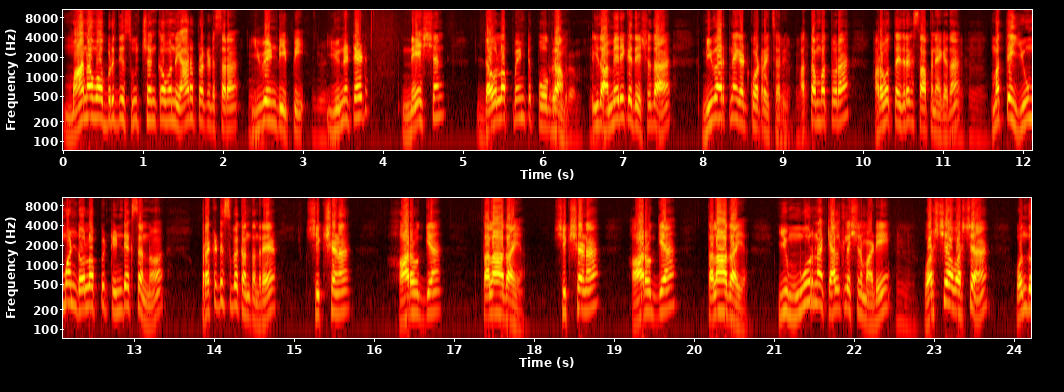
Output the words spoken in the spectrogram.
ಮಾನವ ಅಭಿವೃದ್ಧಿ ಸೂಚ್ಯಂಕವನ್ನು ಯಾರು ಪ್ರಕಟಿಸ್ತಾರ? U N D P United Nation Development Programme ಇದು ಅಮೆರಿಕ ದೇಶದ ನ್ಯೂಯಾರ್ಕ್ನಾಗ ಹೆಡ್ ಕ್ವಾರ್ಟರ್ ಐತೆ ಸರ್ ಇದು. ಹತ್ತೊಂಬತ್ತು ನೂರ ಅರವತ್ತೈದರಾಗ ಸ್ಥಾಪನೆ ಆಗ್ಯದ. ಮತ್ತೆ ಹ್ಯೂಮನ್ ಡೆವಲಪ್ಮೆಂಟ್ ಇಂಡೆಕ್ಸ್ ಅನ್ನು ಪ್ರಕಟಿಸಬೇಕಂತಂದ್ರೆ ಶಿಕ್ಷಣ ಆರೋಗ್ಯ ತಲಾದಾಯ. ಶಿಕ್ಷಣ ಆರೋಗ್ಯ ತಲಾದಾಯ. ಈ ಮೂರನ್ನ ಕ್ಯಾಲ್ಕುಲೇಷನ್ ಮಾಡಿ ವರ್ಷ ವರ್ಷ ಒಂದು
